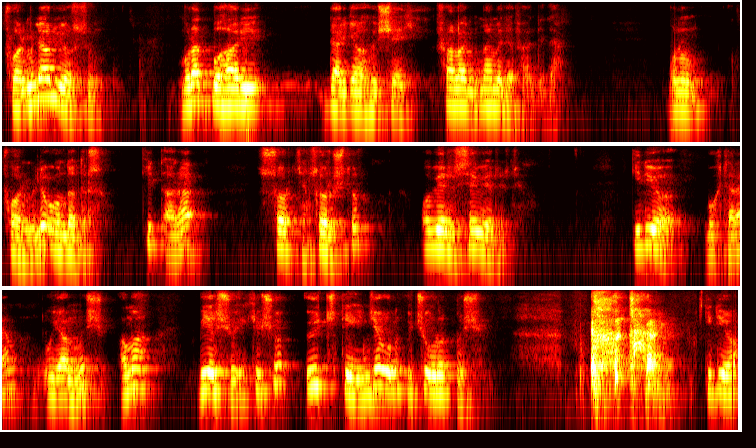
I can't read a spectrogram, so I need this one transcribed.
formülü arıyorsun. Murat Buhari dergahı şey falan Mehmet Efendi'de. Bunun formülü ondadır. Git ara, sor, soruştur. O verirse verir. Gidiyor muhterem, uyanmış ama bir şu, iki şu, üç deyince üçü unutmuş. Gidiyor.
